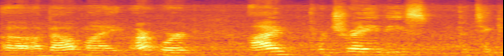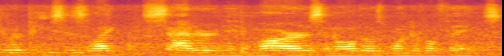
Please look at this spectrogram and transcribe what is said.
uh, about my artwork, I portray these particular pieces like Saturn and Mars and all those wonderful things.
